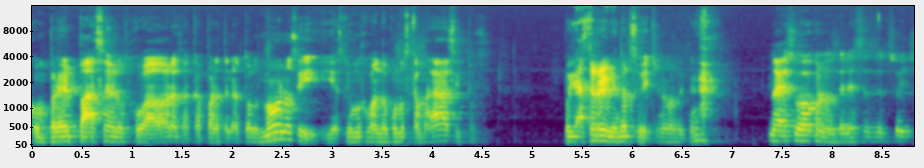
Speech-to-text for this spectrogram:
Compré el pase de los jugadores acá para tener todos los monos y, y estuvimos jugando con unos camaradas y pues, pues ya estoy reviviendo el Switch, ¿no? Que- No habías jugado con los DLCs del Switch.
